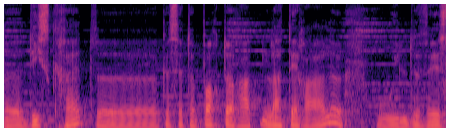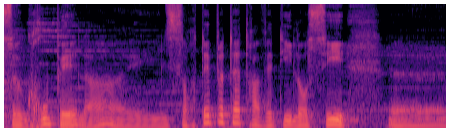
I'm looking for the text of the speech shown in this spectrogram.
euh, discrète que cette porte latérale, où ils devaient se grouper là, et il sortait. Peut-être avait-il aussi euh,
